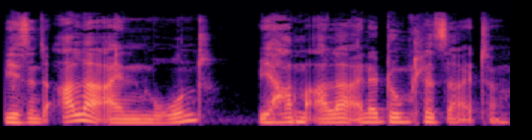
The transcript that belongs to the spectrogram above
wir sind alle einen Mond, wir haben alle eine dunkle Seite.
